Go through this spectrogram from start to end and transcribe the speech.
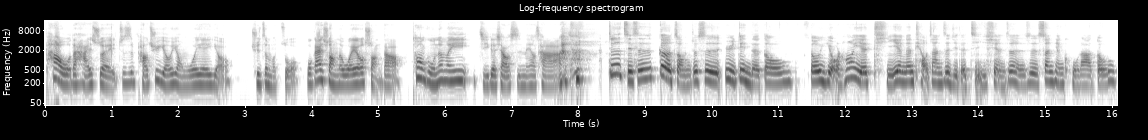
泡我的海水，就是跑去游泳，我也有去这么做。我该爽的我也有爽到，痛苦那么一几个小时没有差。就是其实各种就是预定的都。都有，然后也体验跟挑战自己的极限，真的是酸甜苦辣都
